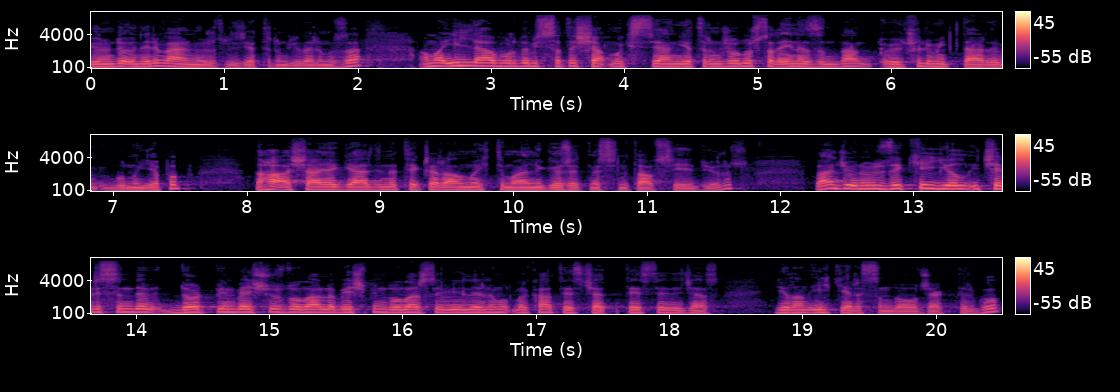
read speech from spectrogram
yönünde öneri vermiyoruz biz yatırımcılarımıza. Ama illa burada bir satış yapmak isteyen yatırımcı olursa da en azından ölçülü miktarda bunu yapıp daha aşağıya geldiğinde tekrar alma ihtimalini gözetmesini tavsiye ediyoruz. Bence önümüzdeki yıl içerisinde 4500 dolarla 5000 dolar seviyelerini mutlaka test, test edeceğiz. Yılın ilk yarısında olacaktır bu.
